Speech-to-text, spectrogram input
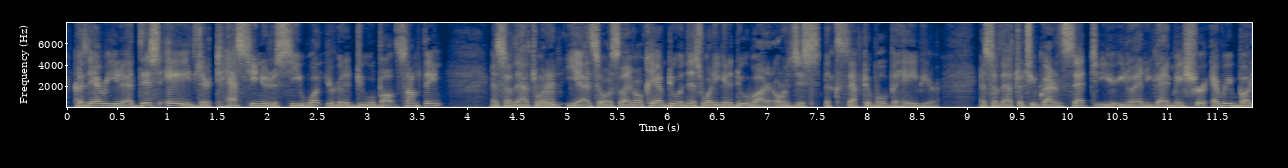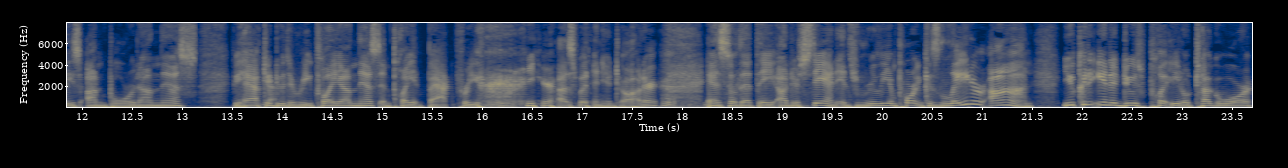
Because every at this age they're testing you to see what you're gonna do about something. And so that's what it, yeah. So it's like, okay, I'm doing this. What are you going to do about it? Or is this acceptable behavior? And so that's what you've got to set to, you, you know, and you got to make sure everybody's on board on this. If you have to yeah. do the replay on this and play it back for your, your husband and your daughter. And so that they understand it's really important because later on you could introduce play, you know, tug of war,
